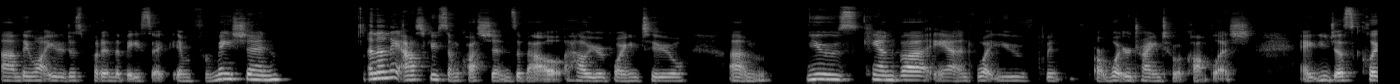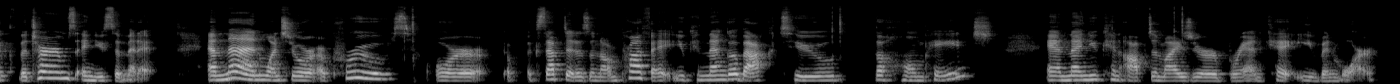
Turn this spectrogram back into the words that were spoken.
Um, they want you to just put in the basic information. And then they ask you some questions about how you're going to um, use Canva and what you've been or what you're trying to accomplish. And you just click the terms and you submit it. And then once you're approved or accepted as a nonprofit, you can then go back to the homepage and then you can optimize your brand kit even more.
